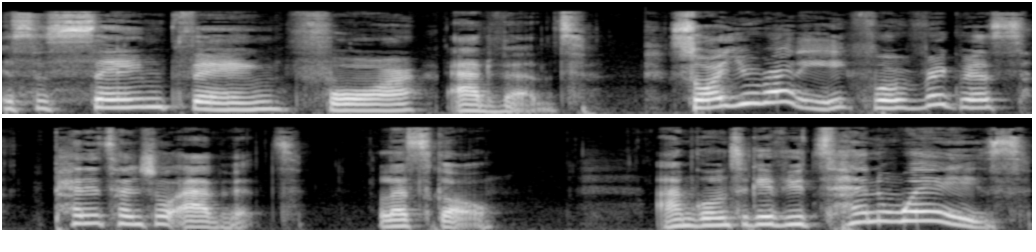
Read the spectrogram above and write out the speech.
It's the same thing for Advent. So, are you ready for rigorous penitential Advent? Let's go. I'm going to give you 10 ways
